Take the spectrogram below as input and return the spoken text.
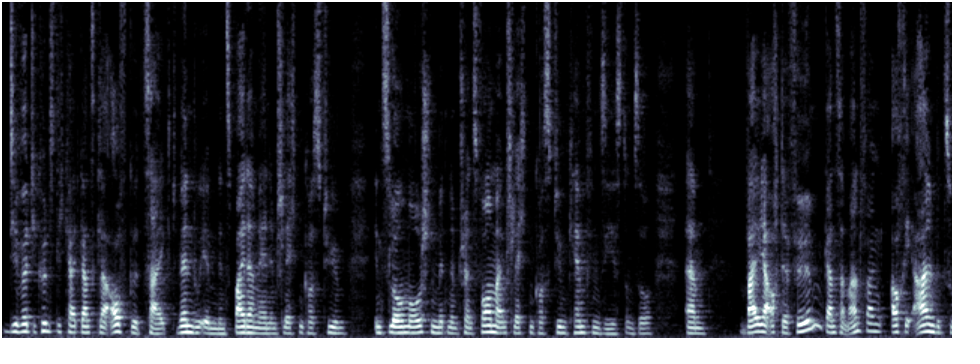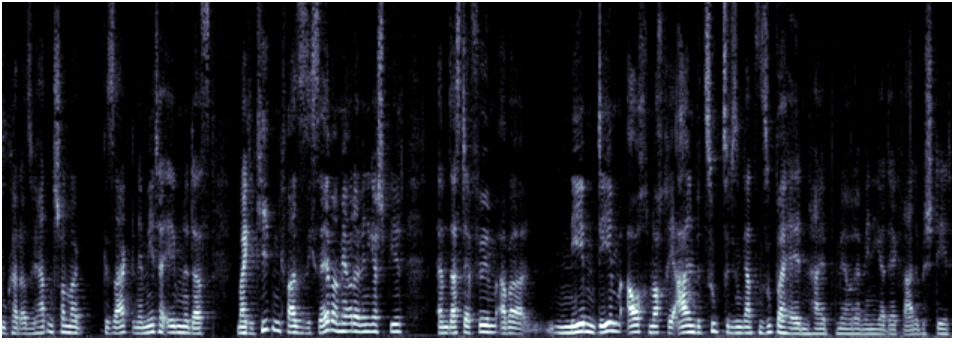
dir wird die Künstlichkeit ganz klar aufgezeigt, wenn du eben den Spider-Man im schlechten Kostüm in Slow Motion mit einem Transformer im schlechten Kostüm kämpfen siehst und so. Ähm, weil ja auch der Film ganz am Anfang auch realen Bezug hat. Also wir hatten es schon mal gesagt in der Metaebene, dass Michael Keaton quasi sich selber mehr oder weniger spielt, ähm, dass der Film aber neben dem auch noch realen Bezug zu diesem ganzen Superhelden-Hype mehr oder weniger, der gerade besteht,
